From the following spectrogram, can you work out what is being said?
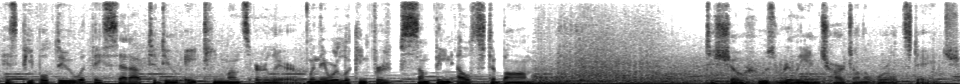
his people do what they set out to do 18 months earlier when they were looking for something else to bomb to show who's really in charge on the world stage.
